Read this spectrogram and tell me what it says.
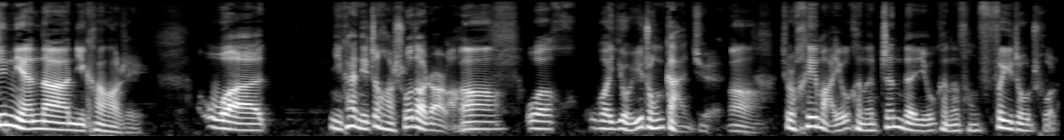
今年呢？你看好谁？我，你看你正好说到这儿了啊！我我有一种感觉啊，就是黑马有可能真的有可能从非洲出来。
